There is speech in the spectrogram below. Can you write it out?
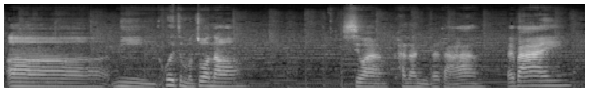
呃，你会怎么做呢？希望看到你的答案。拜拜。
